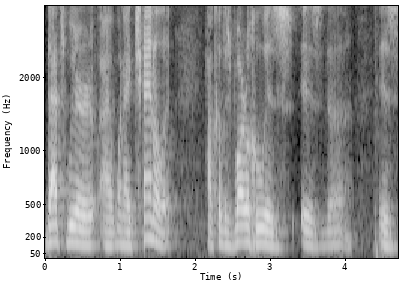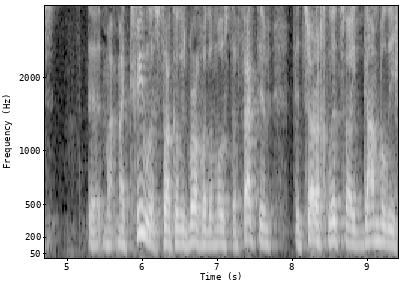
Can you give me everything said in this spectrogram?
that's where I, when I channel it, Hakadosh Baruch Hu is is the is the my, my tefillas to Hakadosh Baruch Hu the most effective. Gambali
